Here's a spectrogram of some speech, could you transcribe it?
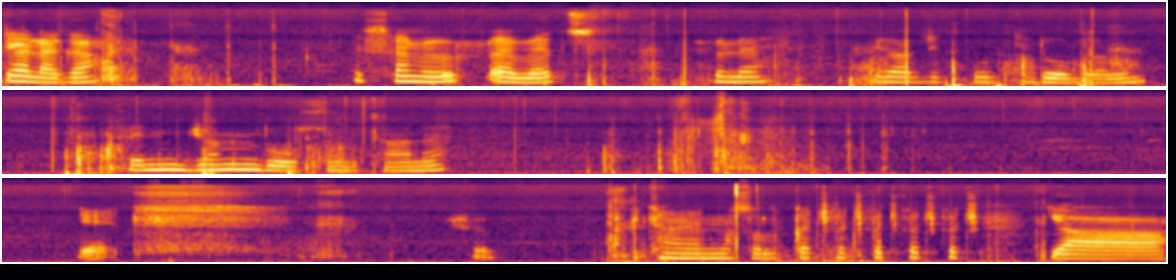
Gel aga. Sen öl. Evet. Şöyle birazcık bultu dolduralım. Benim canım da olsun bir tane. Evet. Şu bir tane nasıl kaç kaç kaç kaç kaç. Ya.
